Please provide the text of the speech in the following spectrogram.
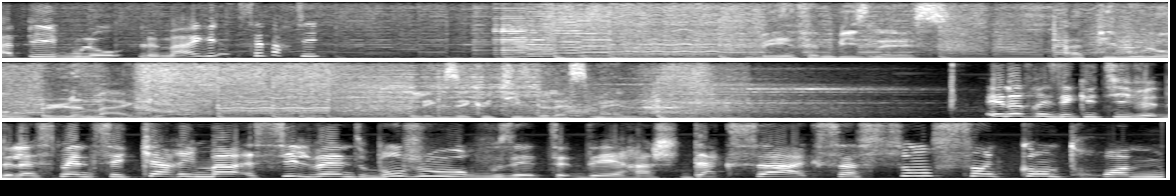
Happy Boulot, le MAG, c'est parti. BFM Business, Happy Boulot, le MAG, l'exécutif de la semaine. Et notre exécutive de la semaine, c'est Karima Sylvent. Bonjour, vous êtes DRH d'AXA. AXA, 153 000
